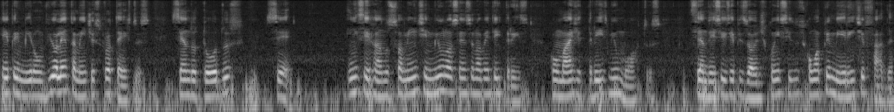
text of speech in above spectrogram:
reprimiram violentamente os protestos, sendo todos se encerrando somente em 1993, com mais de 3 mil mortos, sendo esses episódios conhecidos como a Primeira Intifada.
